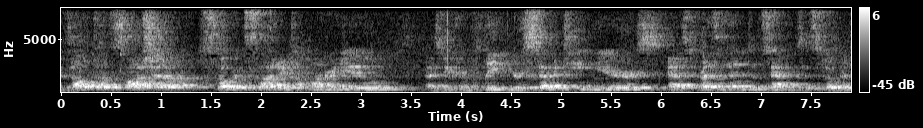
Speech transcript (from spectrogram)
Ms. Alta Sasha, so excited to honor you as you complete your 17 years as president of San Francisco it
